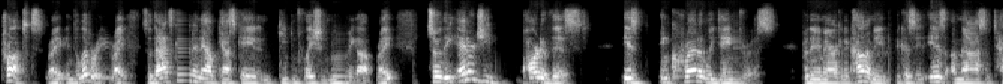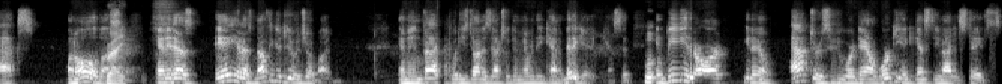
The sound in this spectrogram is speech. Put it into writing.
trucks right in delivery right? So that's going to now cascade and keep inflation moving up right? So the energy part of this is incredibly dangerous for the american economy because it is a massive tax on all of us. Right. And it has a it has nothing to do with joe biden. And in fact what he's done is actually done everything he can to mitigate against it. Well, and b there are you know, actors who are now working against the United States.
